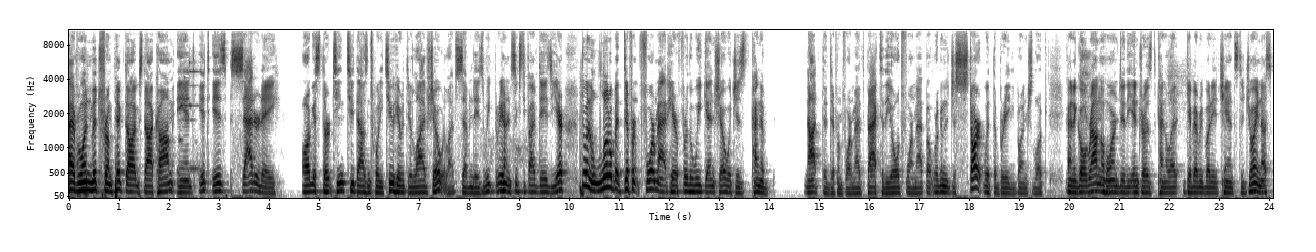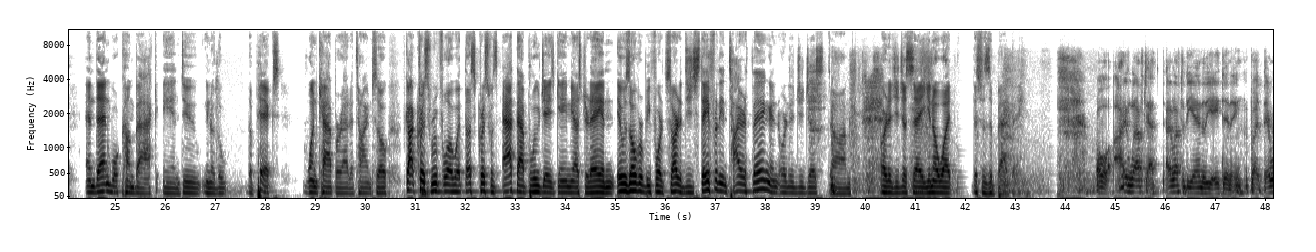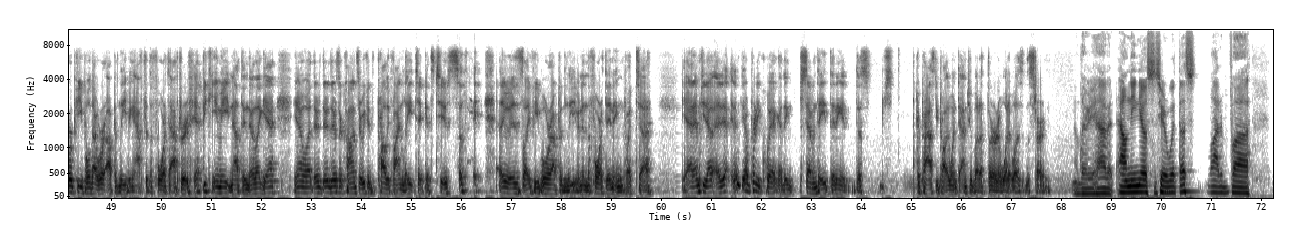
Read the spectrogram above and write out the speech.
Hi, everyone. Mitch from PickDogs.com, and it is Saturday, August 13th, 2022, here with your live show. We're live seven days a week, 365 days a year. Doing a little bit different format here for the weekend show, which is kind of not the different format. It's back to the old format, but we're going to just start with the Brady Bunch look, kind of go around the horn, do the intros, kind of let give everybody a chance to join us, and then we'll come back and do you know the the picks one capper at a time. So we've got Chris Ruffalo with us. Chris was at that Blue Jays game yesterday, and it was over before it started. Did you stay for the entire thing, and or did you just, um, or did you just say, you know what, this was a bad day? Oh, I left at I left at the end of the eighth inning, but there were people that were up and leaving after the fourth. After it became eight nothing, they're like, "Yeah, you know what? There, there, there's a concert. We could probably find late tickets too." So they, it was like people were up and leaving in the fourth inning. But uh, yeah, it emptied out. It emptied out pretty quick. I think seventh, eighth inning, it just capacity probably went down to about a third of what it was at the start. Well, there you have it. Al Ninos is here with us. A lot of. Uh,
